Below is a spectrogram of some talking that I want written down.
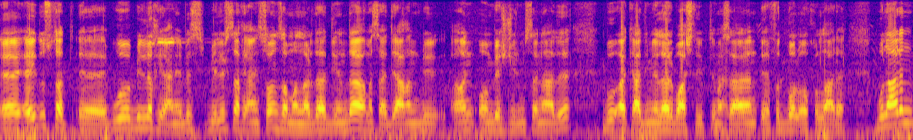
E, Eyd ustad, e, bu bildik yani biz bilirsek yani son zamanlarda diyende mesela diğer bir 15-20 senedir bu akademiyalar başlayıptı mesela e, futbol okulları. Bunların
